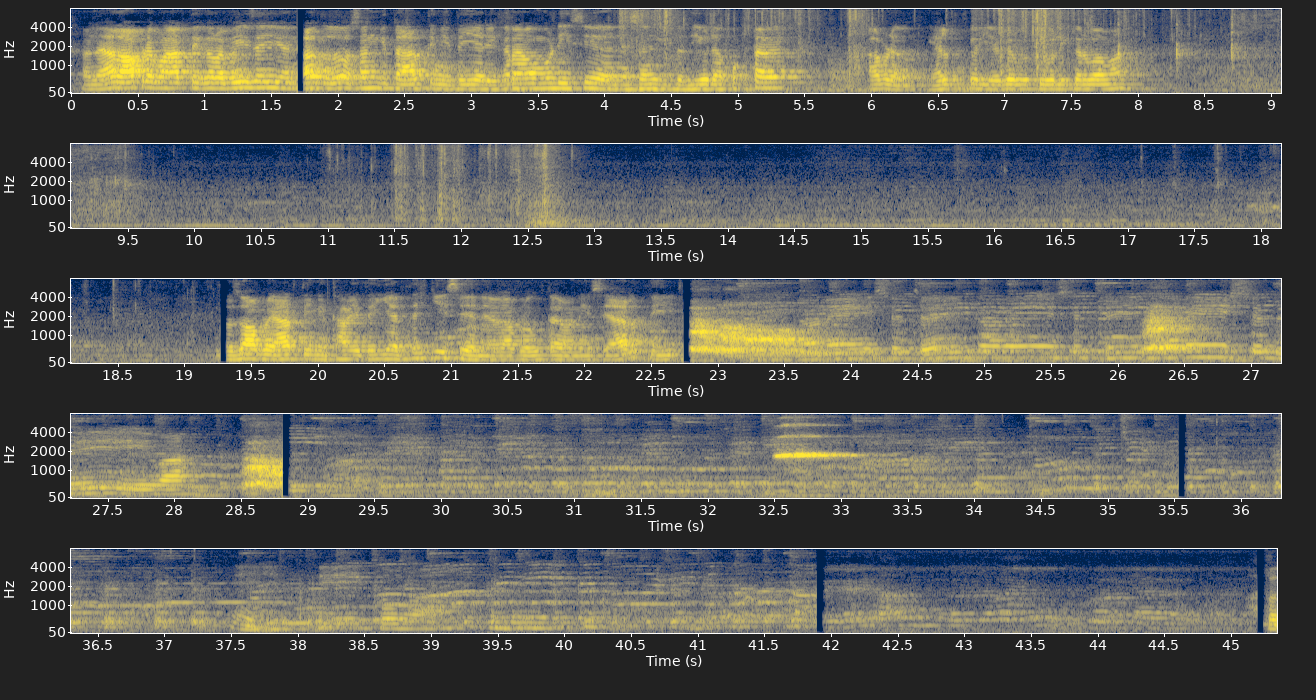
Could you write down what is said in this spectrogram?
અને હાલો, આપણે પણ આરતી કરવા બેસી જઈએ. અને હાલ, તો સંગીતા આરતીની તૈયારી કરાવવા મળી છે અને સંગીતા દીવડા પકટાવે આપણે હેલ્પ કરીએ અગરબત્તી ઓલી કરવામાં. જો આપણે આરતીની થાળી તૈયાર થઈ ગઈ છે અને હવે આપણે ઉતારવાની છે આરતી. ગણેશ જય ગણેશ જય ગણેશ દેવા.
